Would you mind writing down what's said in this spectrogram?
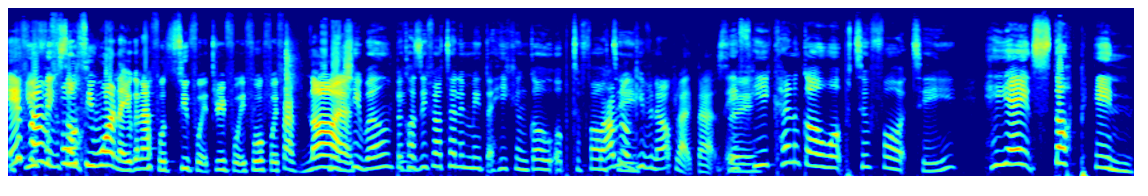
if, you i'm think some- 41 now you're gonna have 42 43 44 45 nah Which he will, because if you're telling me that he can go up to but 40, i'm not giving it up like that so if he can go up to 40, he ain't stopping.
